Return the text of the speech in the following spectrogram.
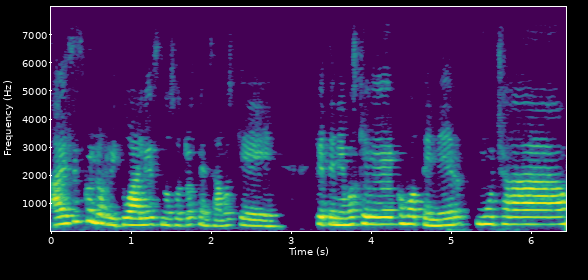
A veces con los rituales nosotros pensamos que, que tenemos que como tener mucha,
